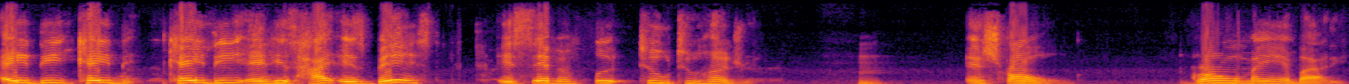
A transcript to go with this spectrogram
AD KD KD at his height is best is seven foot two two hundred and strong, grown man body.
